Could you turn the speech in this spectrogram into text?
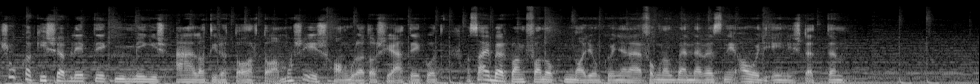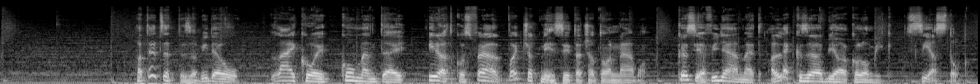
sokkal kisebb léptékű, mégis állatira tartalmas és hangulatos játékot. A Cyberpunk fanok nagyon könnyen el fognak benne veszni, ahogy én is tettem. Ha tetszett ez a videó, lájkolj, kommentelj, iratkozz fel, vagy csak nézz szét a csatornámon. Köszi a figyelmet, a legközelebbi alkalomig, sziasztok!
